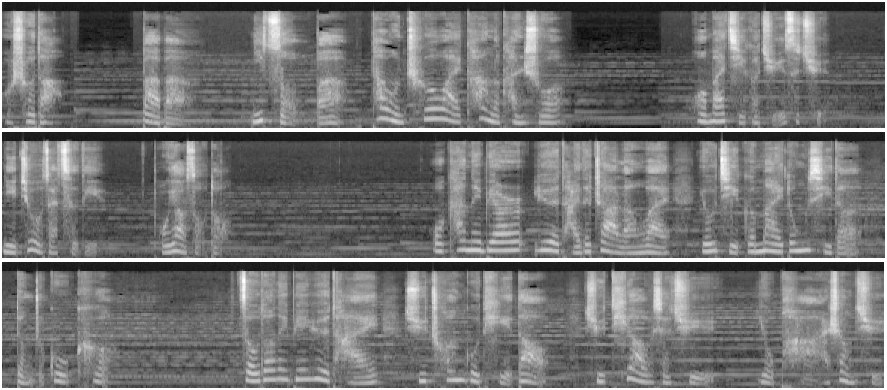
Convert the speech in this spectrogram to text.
我说道：“爸爸，你走吧。”他往车外看了看，说：“我买几个橘子去，你就在此地，不要走动。”我看那边月台的栅栏外有几个卖东西的，等着顾客。走到那边月台，需穿过铁道，需跳下去，又爬上去。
